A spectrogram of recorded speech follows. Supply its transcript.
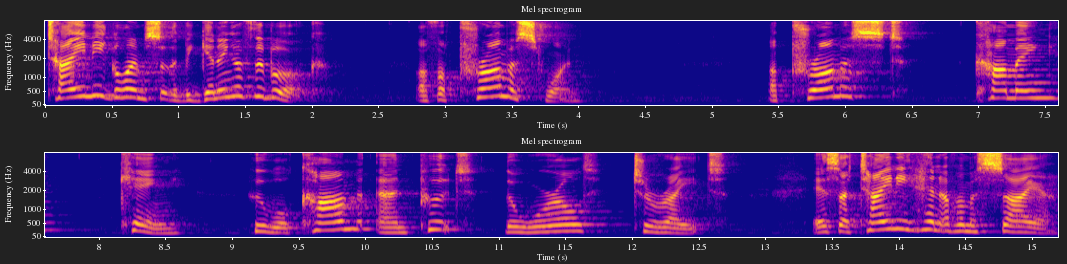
tiny glimpse at the beginning of the book of a promised one, a promised coming king who will come and put the world to right. It's a tiny hint of a Messiah.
